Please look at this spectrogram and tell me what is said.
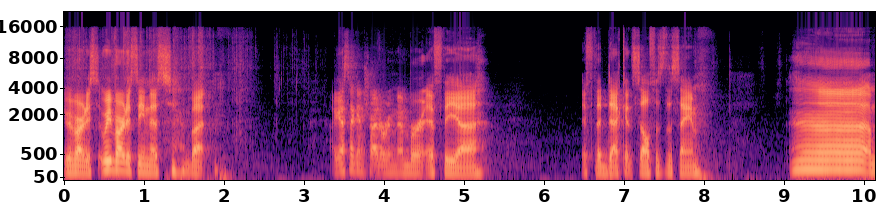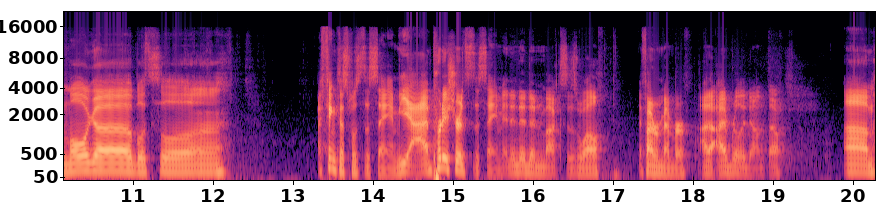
We've already we've already seen this, but I guess I can try to remember if the uh, if the deck itself is the same. Uh, Emolga, Blitzle. I think this was the same. Yeah, I'm pretty sure it's the same. And it ended in Muks as well, if I remember. I, I really don't, though. Um,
